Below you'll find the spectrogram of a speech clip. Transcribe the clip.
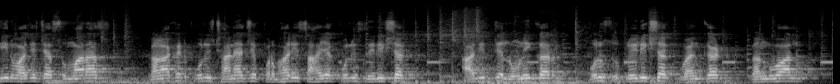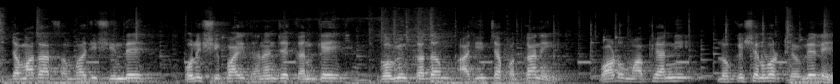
तीन वाजेच्या सुमारास गंगाखेड पोलीस ठाण्याचे प्रभारी सहाय्यक पोलीस निरीक्षक आदित्य लोणीकर पोलीस उपनिरीक्षक व्यंकट गंगवाल जमादार संभाजी शिंदे पोलीस शिपाई धनंजय कनके गोविंद कदम आदींच्या पथकाने वाडू माफियांनी लोकेशनवर ठेवलेले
